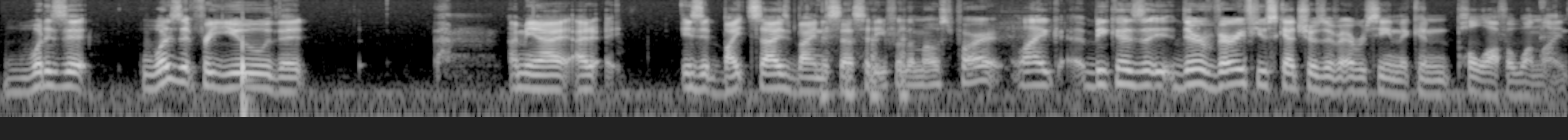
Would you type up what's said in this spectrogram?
What is it? What is it for you that? I mean, I, I is it bite sized by necessity for the most part? Like because uh, there are very few sketch shows I've ever seen that can pull off a one line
